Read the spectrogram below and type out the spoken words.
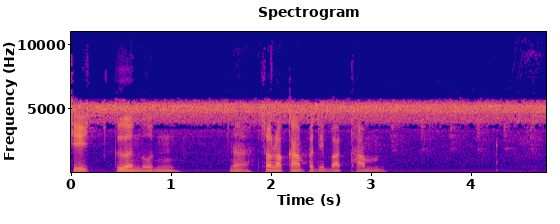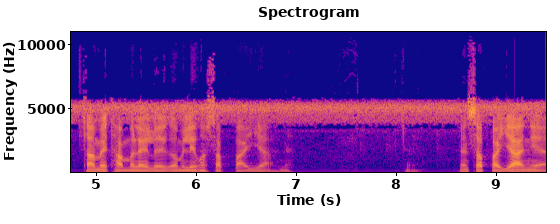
ที่เกื้อหนุนนะสำหรับการปฏิบัติธรรมถ้าไม่ทำอะไรเลย ก็ไม่เรียกว่าสัพพายะนะนั้นสัพพายะเนี่ย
